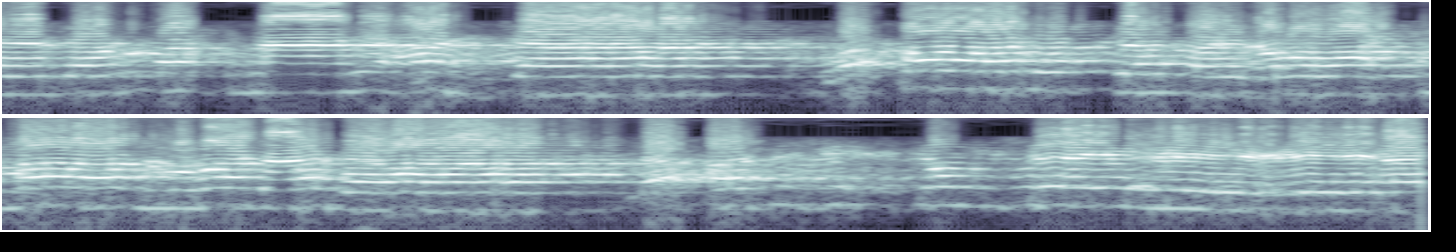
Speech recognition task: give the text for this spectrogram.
عند الرحمن عهدا وقالوا اتخذ الرحمن ولدا جئتم شيئا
